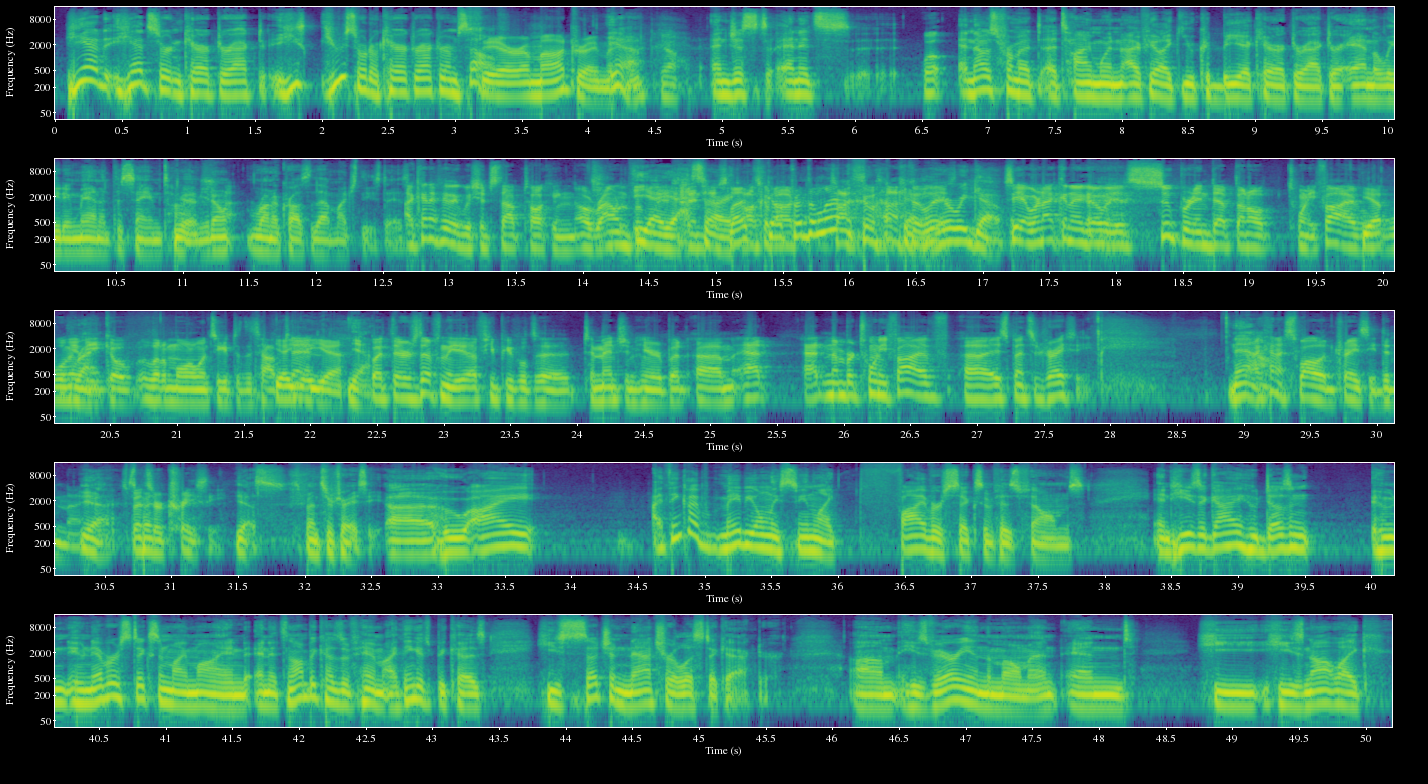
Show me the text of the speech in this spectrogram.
he had he had certain character act. He's he was sort of a character actor himself. Sierra Madre, man. Yeah, Yeah. and just and it's well, and that was from a, a time when I feel like you could be a character actor and a leading man at the same time. Yes. You don't run across it that much these days. I kind of feel like we should stop talking around. The Yeah, list yeah, and sorry. just Let's talk go about, for the list. talk about Okay, the list. here we go. So yeah, we're not going to go it's super in depth on all twenty five. Yep. we'll maybe Right. go a little more once you get to the top Yeah, ten. yeah, yeah. Yeah. But there's definitely a few people to to mention here. But um, at at number twenty five uh, is Spencer Tracy. Now I kind of swallowed Tracy, didn't I? Yeah, Spencer Spen- Tracy. Yes, Spencer Tracy, uh, who I, I think I've maybe only seen like five or six of his films, and he's a guy who doesn't, who who never sticks in my mind, and it's not because of him. I think it's because he's such a naturalistic actor. Um, he's very in the moment, and he he's not like.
